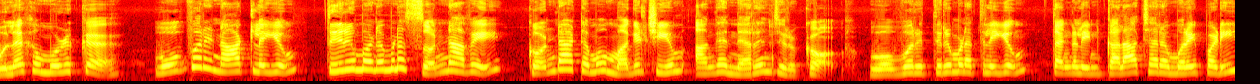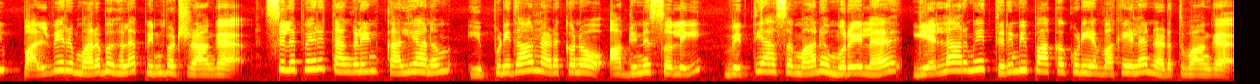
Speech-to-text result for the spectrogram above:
உலகம் முழுக்க ஒவ்வொரு நாட்டிலையும் திருமணம்னு சொன்னாவே கொண்டாட்டமும் மகிழ்ச்சியும் அங்க நிறைஞ்சிருக்கும். ஒவ்வொரு திருமணத்திலையும் தங்களின் கலாச்சார முறைப்படி பல்வேறு மரபுகளை பின்பற்றுறாங்க. சில பேர் தங்களின் கல்யாணம் இப்படிதான் நடக்கணும் அப்படின்னு சொல்லி வித்தியாசமான முறையில எல்லாருமே திரும்பி பார்க்கக்கூடிய வகையில நடத்துவாங்க.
